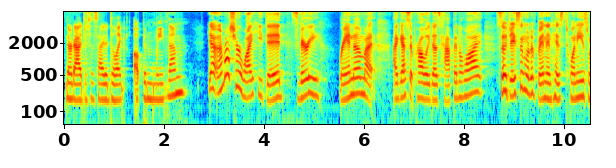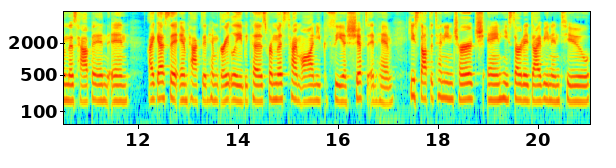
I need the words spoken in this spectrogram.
their dad just decided to like up and leave them. Yeah, and I'm not sure why he did. It's very random. I, I guess it probably does happen a lot. So Jason would have been in his 20s when this happened, and I guess it impacted him greatly because from this time on, you could see a shift in him. He stopped attending church and he started diving into,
